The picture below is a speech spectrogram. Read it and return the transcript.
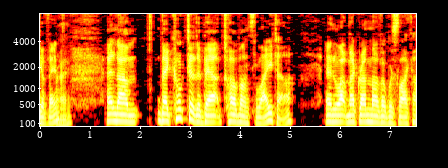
big events, right? and um, they cooked it about twelve months later. And like my grandmother was like, "Oh,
